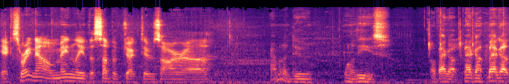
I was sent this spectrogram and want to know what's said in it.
yeah, because right now, mainly the sub objectives are. Uh, I'm gonna do one of these. Oh, back up, back up, back up.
